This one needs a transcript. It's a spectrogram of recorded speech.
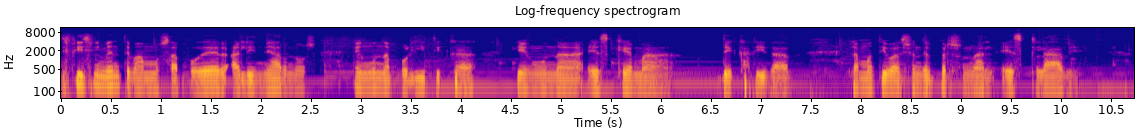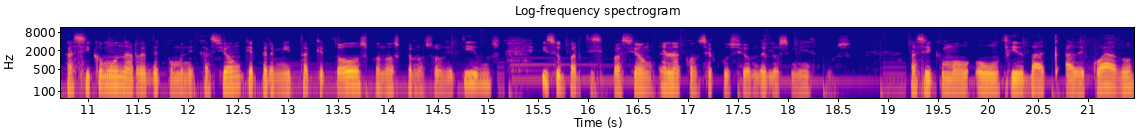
difícilmente vamos a poder alinearnos en una política y en un esquema de calidad. La motivación del personal es clave, así como una red de comunicación que permita que todos conozcan los objetivos y su participación en la consecución de los mismos así como un feedback adecuado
